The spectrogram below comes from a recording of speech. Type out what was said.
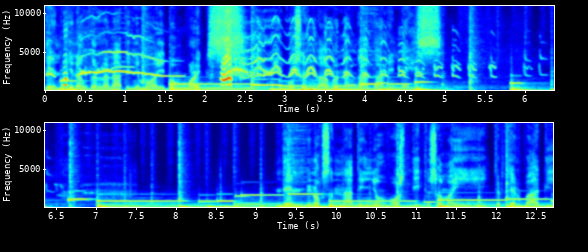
Then, tinanggal na natin yung mga ibang parts. Kung saan nga ba nang gagaling, guys. Then, binuksan natin yung hose dito sa may filter body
